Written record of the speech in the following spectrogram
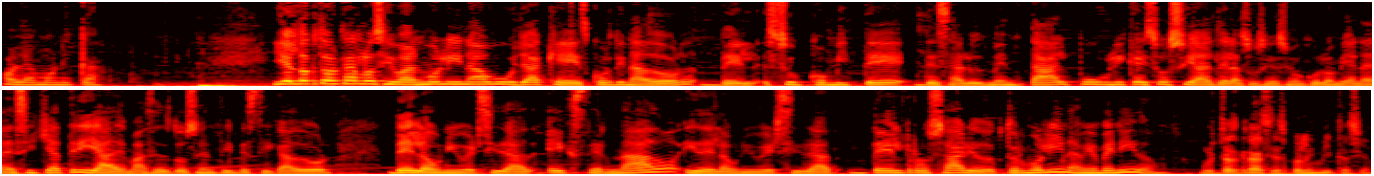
Hola, Mónica. Y el doctor Carlos Iván Molina Bulla, que es coordinador del Subcomité de Salud Mental Pública y Social de la Asociación Colombiana de Psiquiatría, además es docente investigador de la Universidad Externado y de la Universidad del Rosario. Doctor Molina, bienvenido. Muchas gracias por la invitación.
